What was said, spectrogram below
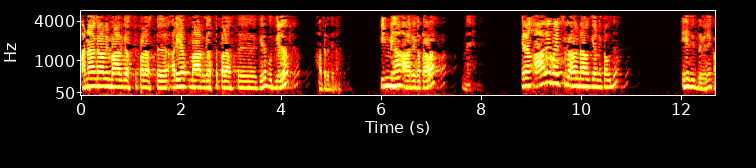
අනාගාමි මාර්ගස්ත පලස්ත අරිහත් මාර්ගස්ත පලස්ත කියන පුද්ගලයෝ හතර දෙනා. ඉන් මෙහා ආර්ය කතාවක් නැහැ. එහෙනම් ආර්ය මෛත්‍රී භාවනාව කියන්නේ කවුද? එහෙ සිද්ධ වෙන එකක්.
